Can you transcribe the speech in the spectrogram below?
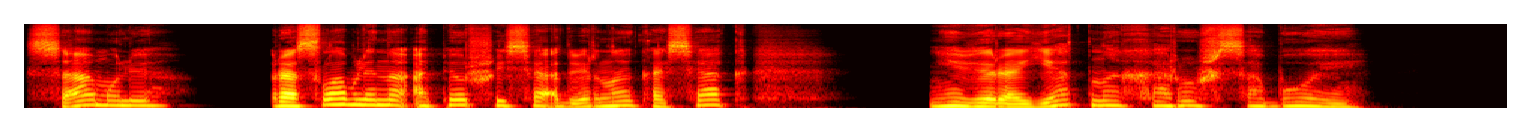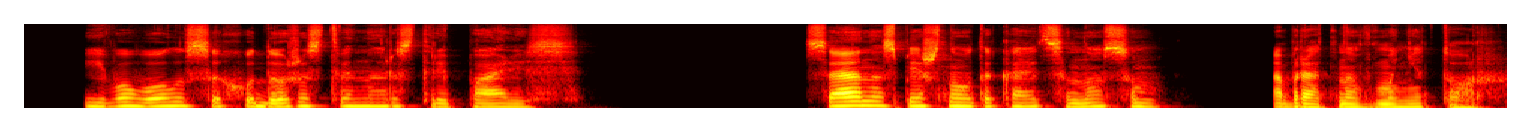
Самули, расслабленно опёршийся о дверной косяк, невероятно хорош собой. Его волосы художественно растрепались. Саана спешно утыкается носом обратно в монитор.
